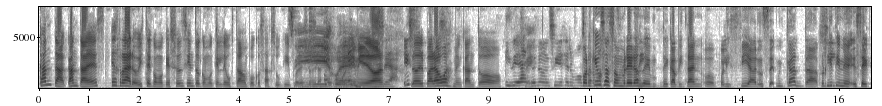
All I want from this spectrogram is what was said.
canta, canta, es. Es raro, ¿viste? Como que yo siento como que él le gustaba un poco Sasuke, por eso era como timidón. O sea, es Lo del paraguas me encantó. ideal. Sí. No, sí, es hermoso. ¿Por qué hermoso usa sombreros sí. de, de capitán o policía? No sé, me encanta. ¿Por qué tiene ese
